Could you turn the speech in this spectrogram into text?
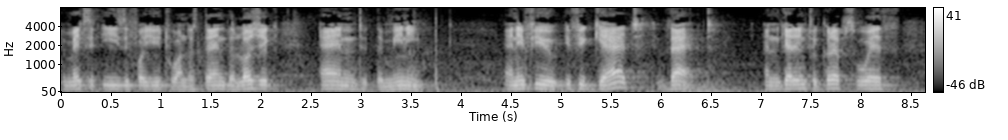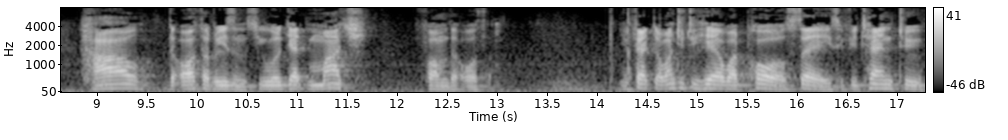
it makes it easy for you to understand the logic and the meaning. And if you if you get that and get into grips with how the author reasons. You will get much from the author. In fact, I want you to hear what Paul says. If you turn to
